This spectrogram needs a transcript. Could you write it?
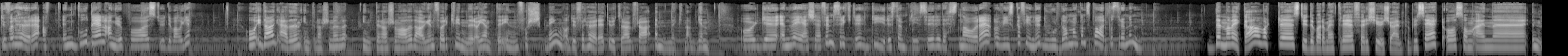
Du får høre at en god del angrer på studievalget. Og i dag er det den internasjonale, internasjonale dagen for kvinner og jenter innen forskning, og du får høre et utdrag fra emneknaggen. Og eh, NVE-sjefen frykter dyre strømpriser resten av året, og vi skal finne ut hvordan man kan spare på strømmen. Denne veka ble Studiebarometeret for 2021 publisert, og, en, eh,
